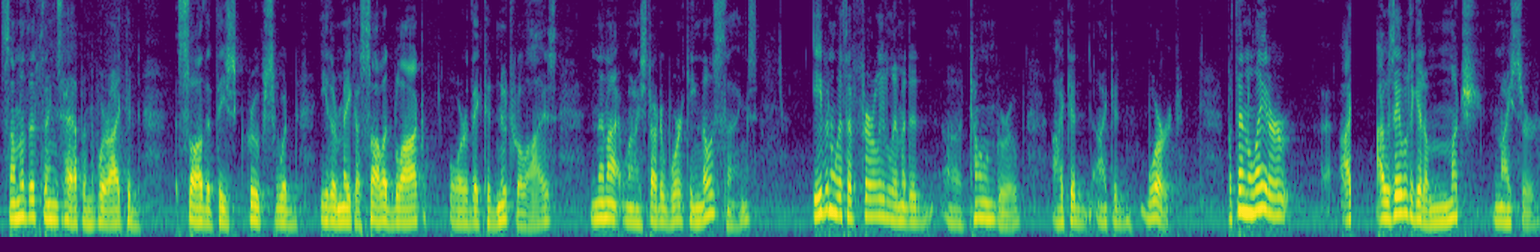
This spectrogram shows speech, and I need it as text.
some of the things happened where I could saw that these groups would either make a solid block or they could neutralize. And then I, when I started working those things, even with a fairly limited uh, tone group, I could, I could work. But then later, I, I was able to get a much nicer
